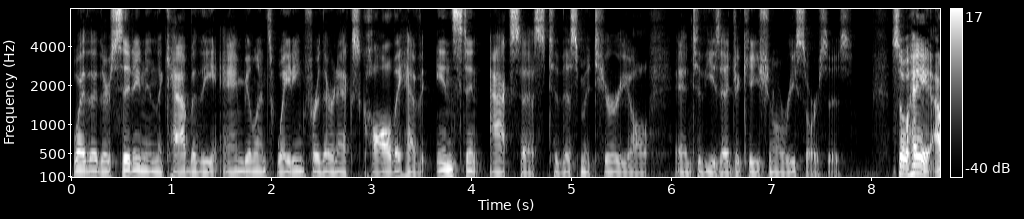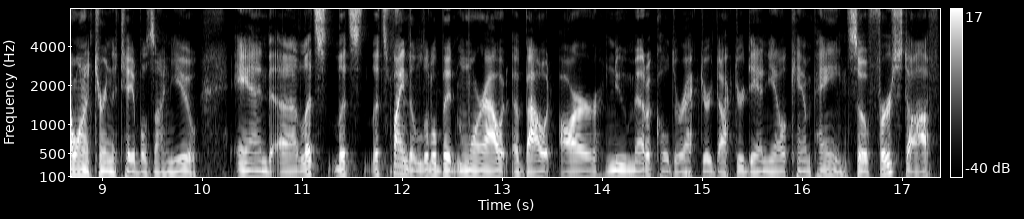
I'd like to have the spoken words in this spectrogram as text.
whether they're sitting in the cab of the ambulance waiting for their next call, they have instant access to this material and to these educational resources. So hey, I want to turn the tables on you, and uh, let's let's let's find a little bit more out about our new medical director, Dr. Danielle Campagne. So first off,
